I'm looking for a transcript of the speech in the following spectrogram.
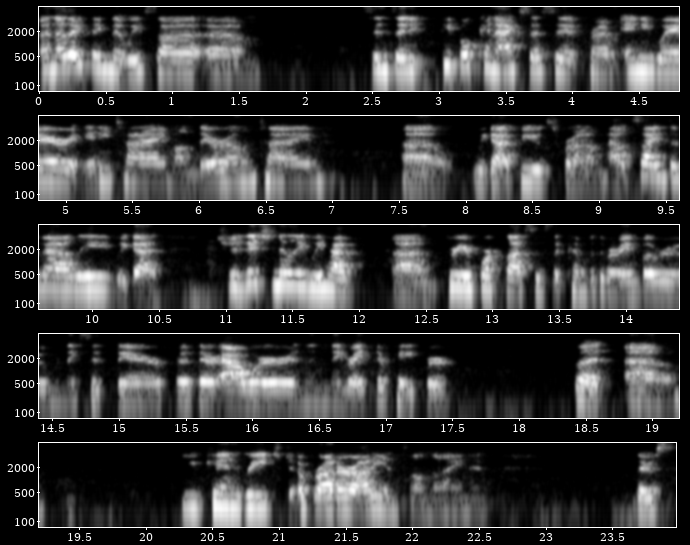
another thing that we saw. Um, since people can access it from anywhere, anytime, on their own time, uh, we got views from outside the valley. We got traditionally we have um, three or four classes that come to the Rainbow Room and they sit there for their hour and then they write their paper. But um, you can reach a broader audience online, and there's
